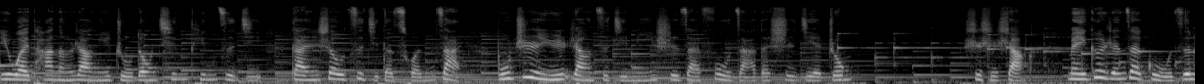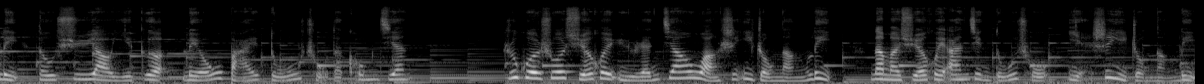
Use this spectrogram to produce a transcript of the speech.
因为它能让你主动倾听自己，感受自己的存在，不至于让自己迷失在复杂的世界中。事实上。每个人在骨子里都需要一个留白、独处的空间。如果说学会与人交往是一种能力，那么学会安静独处也是一种能力。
